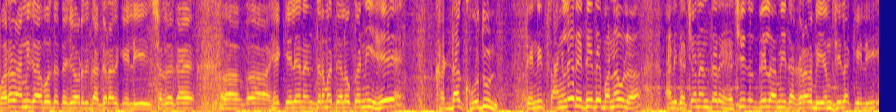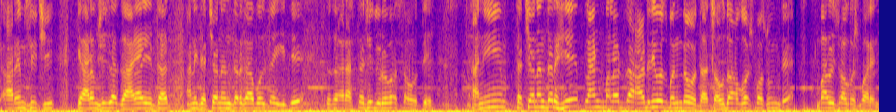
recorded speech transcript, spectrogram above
परत आम्ही काय बोलतो त्याच्यावरती तक्रार केली सगळं काय हे केल्यानंतर मग त्या लोकांनी हे खड्डा खोदून त्यांनी चांगल्या रीती ते बनवलं. आणि त्याच्यानंतर ह्याची देखील आम्ही तक्रार बी एम सीला केली आर एम सीची की आर एम सीच्या गाड्या येतात आणि त्याच्यानंतर काय बोलतं इथे रस्त्याची दुरवस्था होते. आणि त्याच्यानंतर हे प्लांट मला वाटतं आठ दिवस बंद होता चौदा ऑगस्टपासून ते बावीस ऑगस्टपर्यंत.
